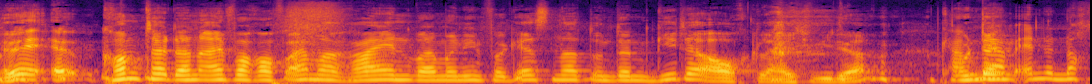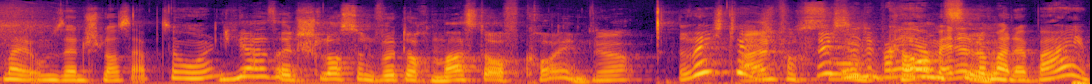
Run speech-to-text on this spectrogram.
er, er kommt halt dann einfach auf einmal rein, weil man ihn vergessen hat und dann geht er auch gleich wieder. Kam und der dann, am Ende nochmal, um sein Schloss abzuholen? ja, sein Schloss und wird doch Master of Coin. Ja. Richtig, Einfach so. richtig, der war ja am Ende nochmal dabei.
